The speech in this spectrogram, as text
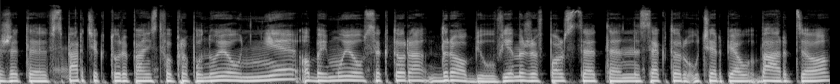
że te wsparcie, które państwo proponują, nie obejmują sektora drobiu. Wiemy, że w Polsce ten sektor ucierpiał bardzo.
